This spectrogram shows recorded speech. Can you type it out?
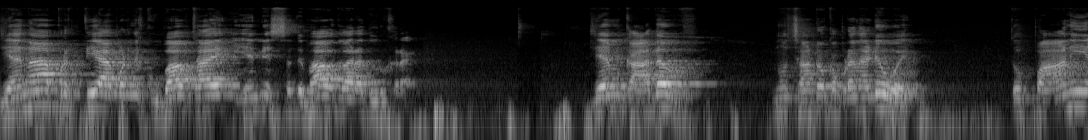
જેના પ્રત્યે આપણને કુભાવ થાય, એને સદભાવ દ્વારા દૂર કરાય. જેમ કાદવ નો છાંટો કપડાને અડ્યો હોય તો પાણી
